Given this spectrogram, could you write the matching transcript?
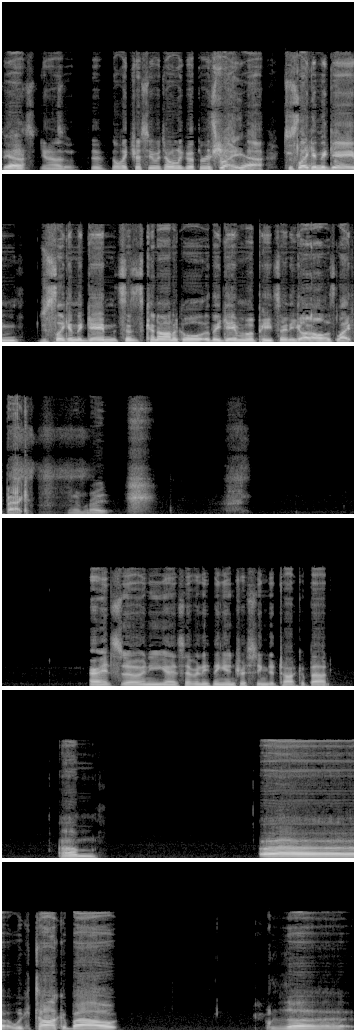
Yeah. You know, the, the electricity would totally go through That's right, yeah. Just like in the game, just like in the game that says it's canonical, they gave him a pizza and he got all his life back. Damn right. All right, so any of you guys have anything interesting to talk about? Um, uh, we could talk about the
